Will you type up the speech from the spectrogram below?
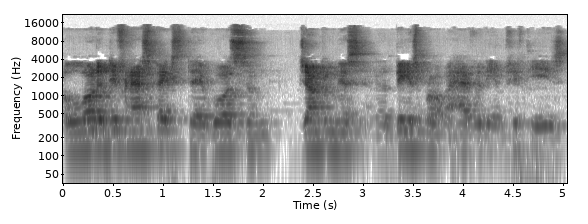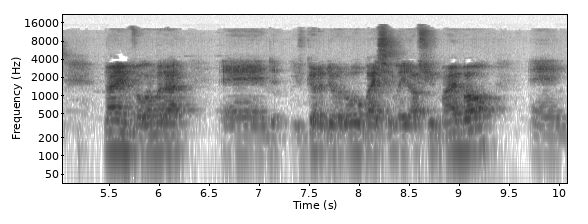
a lot of different aspects, there was some jumpingness, and the biggest problem I have with the M50 is no intervalometer, and you've got to do it all basically off your mobile, and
